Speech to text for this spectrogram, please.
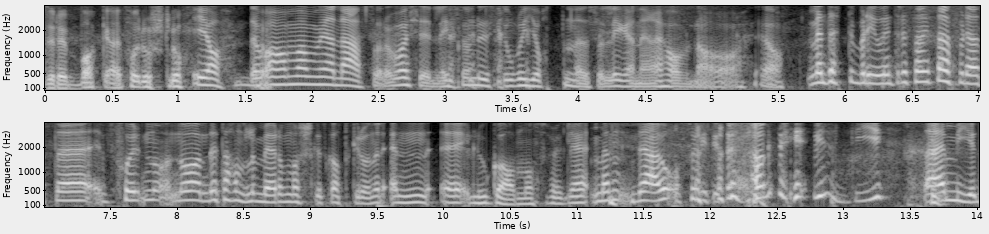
Drøbak er for Oslo. Ja, var, han var med der, så det var ikke liksom de store yachtene som ligger nede i havna. Og, ja. Men dette blir jo interessant, da. For, for nå, nå, dette handler mer om norske skattekroner enn Lugano, selvfølgelig. Men det er jo også litt interessant hvis de Det er mye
